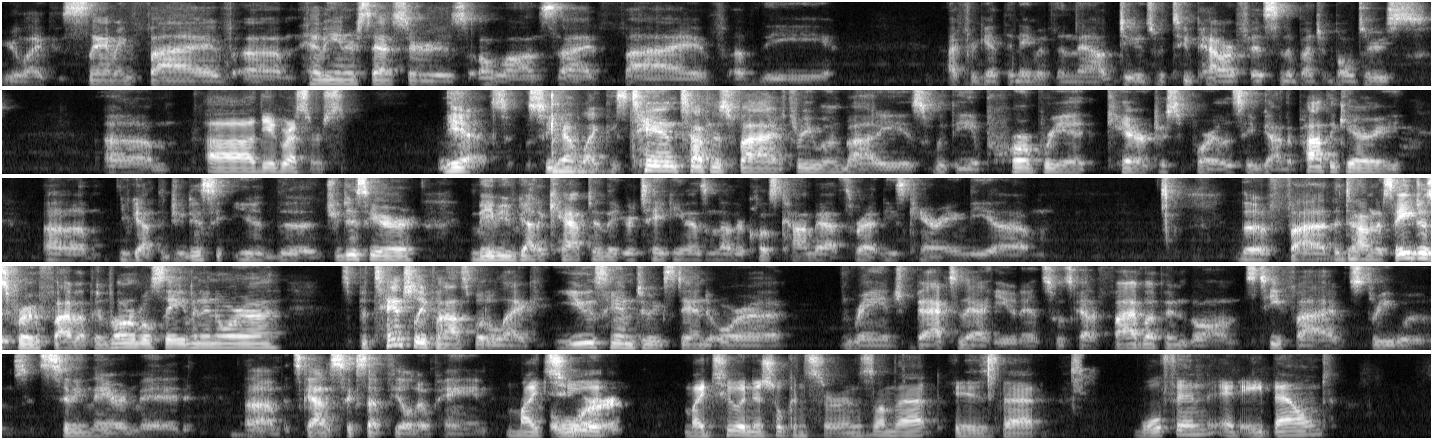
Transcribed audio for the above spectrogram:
You're like slamming five um, heavy intercessors alongside five of the I forget the name of them now. Dudes with two power fists and a bunch of bolters. Um, uh, the aggressors. Yes. So you have like these 10 toughness five, three wound bodies with the appropriate character support. Let's say you've got an apothecary, um, you've got the judici- the Judiciar, maybe you've got a captain that you're taking as another close combat threat, and he's carrying the um, the five, the dominus aegis for five up invulnerable save in an aura. It's potentially possible to like use him to extend aura range back to that unit. So it's got a five up invuln, it's T5, it's three wounds, it's sitting there in mid. Um, it's got a six up feel no pain. My two or, my two initial concerns on that is that Wulfen and eight bound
